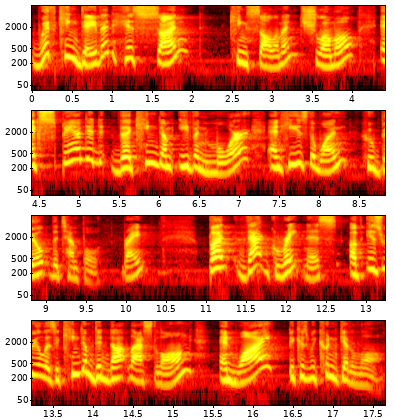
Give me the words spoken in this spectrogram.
with King David, his son, King Solomon, Shlomo, expanded the kingdom even more, and he's the one who built the temple, right? But that greatness of Israel as a kingdom did not last long. And why? Because we couldn't get along.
